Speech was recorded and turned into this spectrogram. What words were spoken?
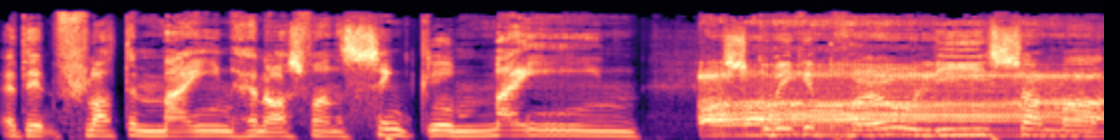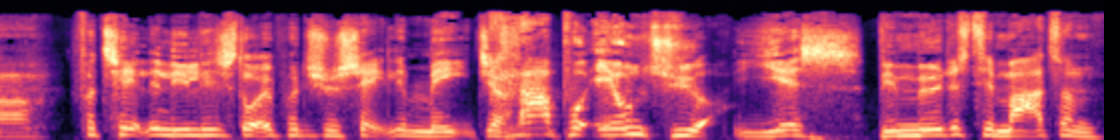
at den flotte man, han også var en single man? Oh. Skulle vi ikke prøve lige som at fortælle en lille historie på de sociale medier? Klar på eventyr. Yes, Vi mødtes til maraton.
